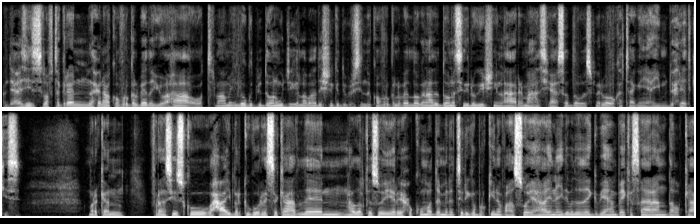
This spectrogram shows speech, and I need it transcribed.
cabdicasiis laftagreen madaxweynaha koonfur galbeed ayuu ahaa oo tilmaamay in loo gudbi doono wejiga labaad ee shirka dibirsiinta koonfur galbeed loogana hadli doono sidii looga heshiin lahaa arrimaha siyaasadda oo ismarwa uu ka taagan yahay muddoxileedkiis markan faransiisku waxa ay markii ugu horreysay ka hadleen hadal ka soo yeeray xukuumadda militariga burkina faso ee ahaa in ciidamadooda gebi ahaanba ay ka saaraan dalka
